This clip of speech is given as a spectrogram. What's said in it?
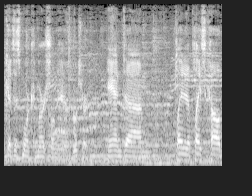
because it's more commercial now. Oh, sure. And um, played at a place called,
